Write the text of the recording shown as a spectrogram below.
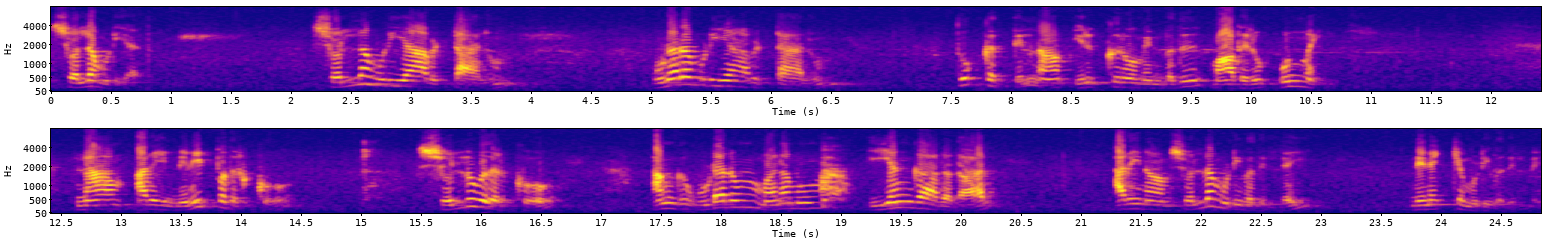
சொல்ல முடியாது. சொல்ல முடியாவிட்டாலும் உணர முடியாவிட்டாலும் தூக்கத்தில் நாம் இருக்கிறோம் என்பது மாபெரும் உண்மை. நாம் அதை நினைப்பதற்கோ சொல்லுவதற்கோ அங்கு உடலும் மனமும் இயங்காததால் அதை நாம் சொல்ல முடிவதில்லை நினைக்க முடிவதில்லை.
